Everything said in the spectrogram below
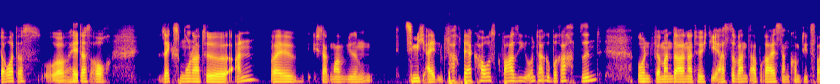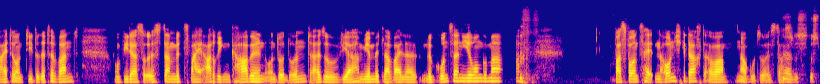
dauert das oder hält das auch sechs Monate an, weil ich sag mal, wir sind ziemlich alten Fachwerkhaus quasi untergebracht sind. Und wenn man da natürlich die erste Wand abreißt, dann kommt die zweite und die dritte Wand. Und wie das so ist, dann mit zwei adrigen Kabeln und, und, und. Also wir haben hier mittlerweile eine Grundsanierung gemacht. was wir uns hätten auch nicht gedacht, aber na gut, so ist das. Ja, das, das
